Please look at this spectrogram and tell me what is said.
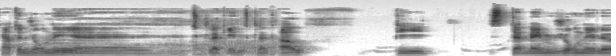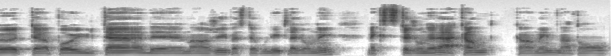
quand une journée, euh, tu clock in, tu clock out, puis cette même journée-là, t'as pas eu le temps de manger parce que t'as roulé toute la journée, mais que cette journée-là, elle compte quand même dans ton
